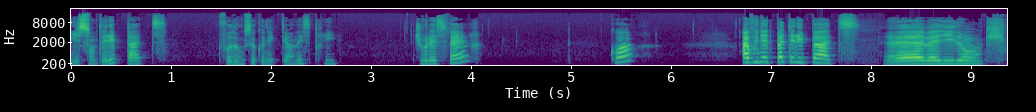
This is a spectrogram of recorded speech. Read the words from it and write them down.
Ils sont télépathes. Il faut donc se connecter en esprit. Je vous laisse faire? Quoi? Ah, vous n'êtes pas télépathe Eh ben dis donc.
